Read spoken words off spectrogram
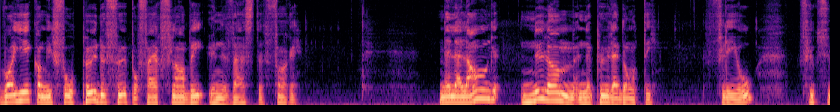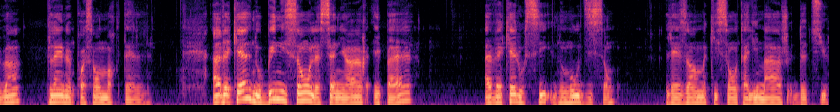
Voyez comme il faut peu de feu pour faire flamber une vaste forêt. Mais la langue, nul homme ne peut la dompter. Fléau, fluctuant, plein d'un poisson mortel. Avec elle, nous bénissons le Seigneur et Père. Avec elle aussi, nous maudissons les hommes qui sont à l'image de Dieu.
